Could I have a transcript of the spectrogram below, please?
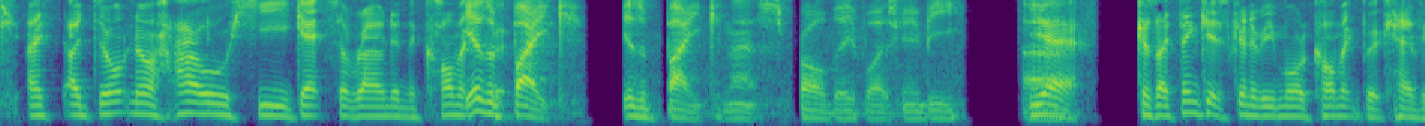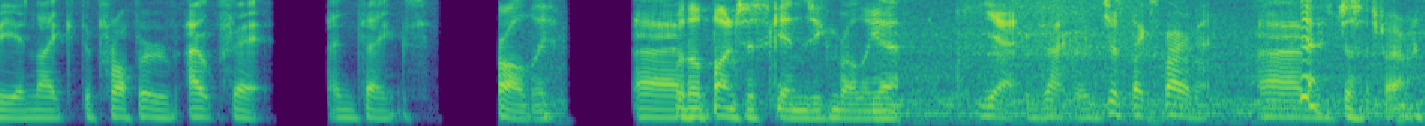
think I, I don't know how he gets around in the comic. He has a bike. He has a bike, and that's probably what it's going to be. Uh, yeah, because I think it's going to be more comic book heavy and like the proper outfit and things. Probably Um, with a bunch of skins you can probably get. yeah, exactly. Just Spider-Man. Um, yeah, just experiment.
